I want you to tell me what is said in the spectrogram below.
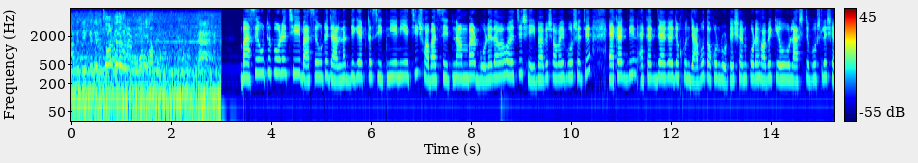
আমি দেখে জল খেতে বেরোনো জানিস বাসে উঠে পড়েছি, বাসে উঠে জানলার দিকে একটা সিট নিয়ে নিয়েছি, সবার সিট নাম্বার বলে দেওয়া হয়েছে, সেইভাবে সবাই বসেছে। এক এক দিন, এক এক জায়গায় যখন যাব তখন রোটেশন করে হবে, কেউ লাস্টে বসলে সে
